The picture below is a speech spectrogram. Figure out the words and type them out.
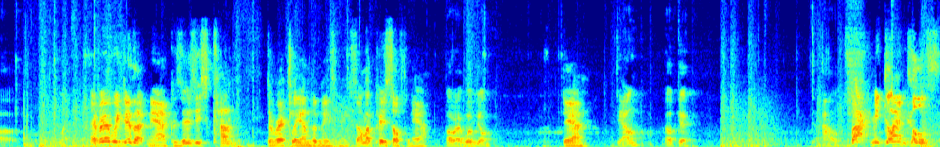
Uh, left. How about we do that now? Because there's this cunt directly underneath me. So I'm gonna piss off now. Alright, where we going? Down. Down? Okay. Ouch. Fuck me glankles!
